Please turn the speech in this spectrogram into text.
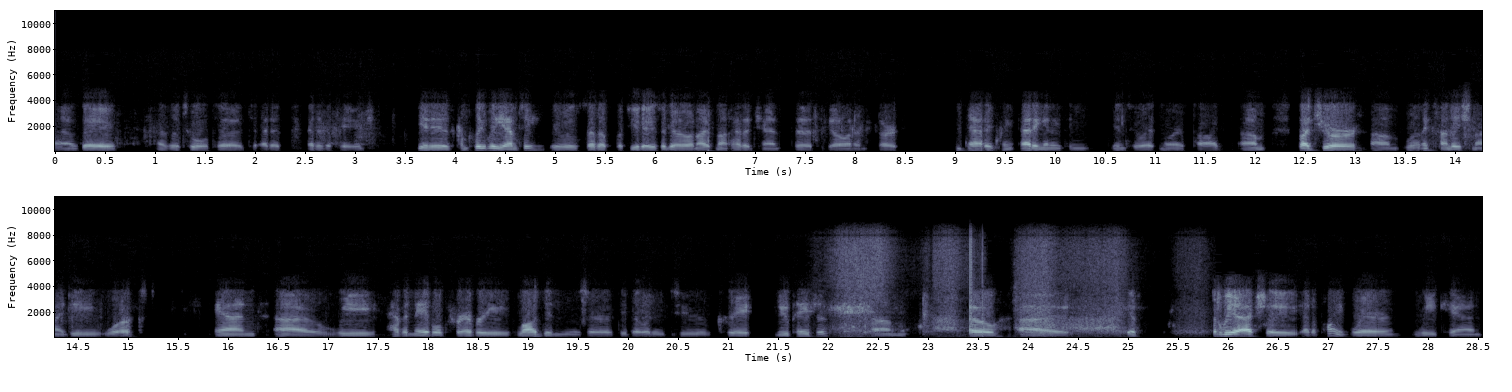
as a as a tool to, to edit edit a page. It is completely empty. It was set up a few days ago, and I've not had a chance to, to go in and start adding adding anything into it, nor has Todd. Um, but your um, Linux Foundation ID works and uh, we have enabled for every logged in user the ability to create new pages. Um, so uh, if so we are actually at a point where we can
